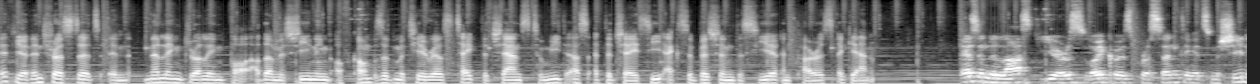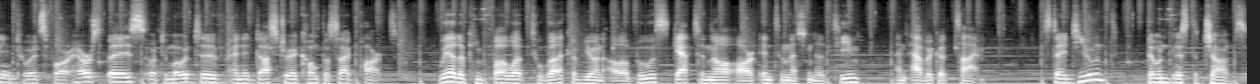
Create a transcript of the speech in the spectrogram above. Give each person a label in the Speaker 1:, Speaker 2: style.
Speaker 1: If you're interested in milling, drilling, or other machining of composite materials, take the chance to meet us at the JEC exhibition this year in Paris again.
Speaker 2: As in the last years, Leuco is presenting its machining tools for aerospace, automotive, and industrial composite parts.
Speaker 1: We are looking forward to welcome you on our booth, get to know our international team, and have a good time.
Speaker 2: Stay tuned, don't miss the chance.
